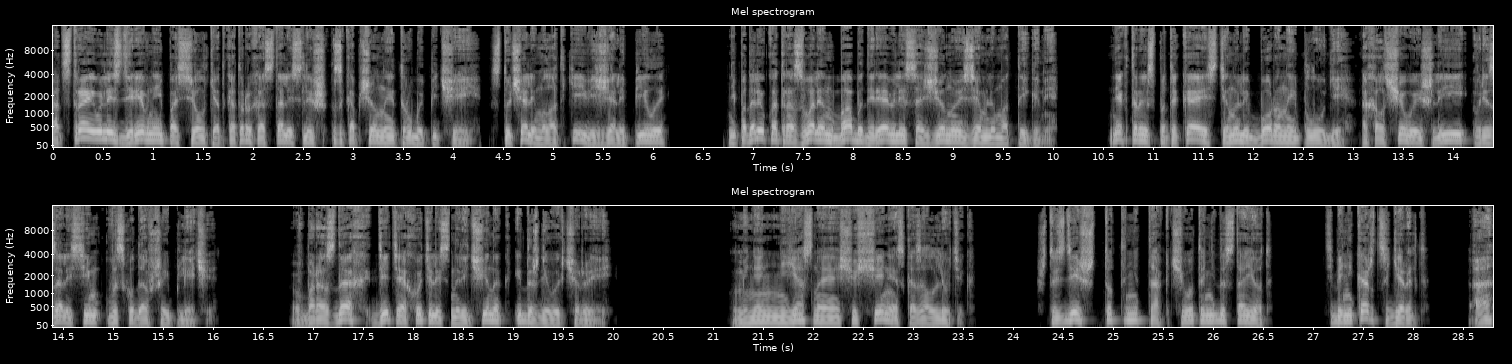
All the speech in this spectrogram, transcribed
Отстраивались деревни и поселки, от которых остались лишь закопченные трубы печей, стучали молотки, визжали пилы. Неподалеку от развалин бабы дырявили сожженную землю мотыгами. Некоторые, спотыкаясь, тянули бороны и плуги, а холщовые шлии врезались им в исхудавшие плечи. В бороздах дети охотились на личинок и дождевых червей. «У меня неясное ощущение», — сказал Лютик, — «что здесь что-то не так, чего-то недостает. Тебе не кажется, Геральт?» «А?»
